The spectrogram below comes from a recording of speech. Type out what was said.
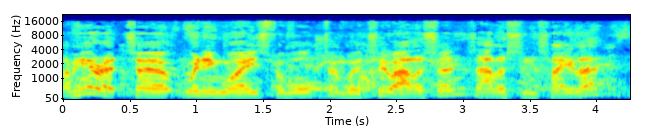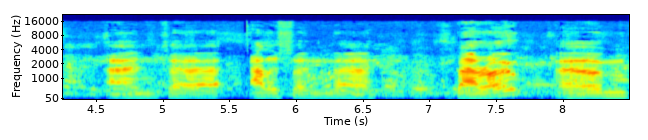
I'm here at uh, Winning Ways for Walkden with two Alisons, Alison Taylor and uh, Alison uh, Barrow. Um,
